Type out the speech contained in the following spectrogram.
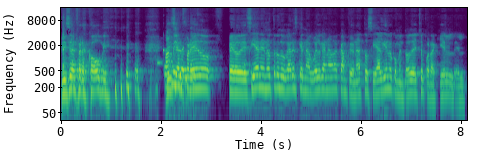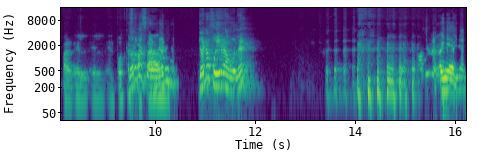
Dice Alfredo, call me. Dice Alfredo, pero decían en otros lugares que Nahuel ganaba campeonatos. Si alguien lo comentó, de hecho, por aquí el, el, el, el podcast. Yo no, pasado. yo no fui, Raúl, ¿eh? Oye,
